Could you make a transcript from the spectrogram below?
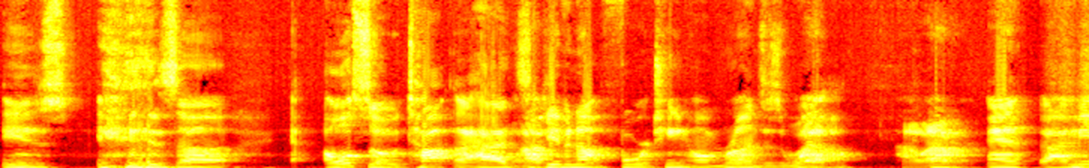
is is uh, also top had Wow. given up 14 home runs as well. Wow. However, And I mean,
